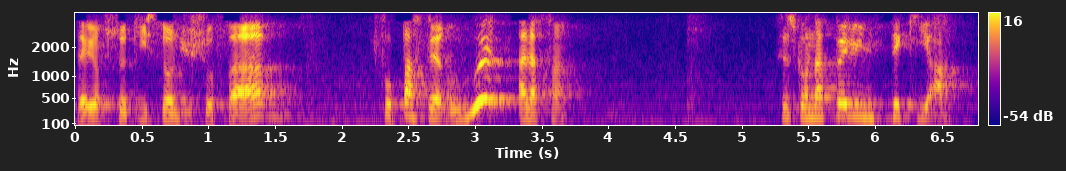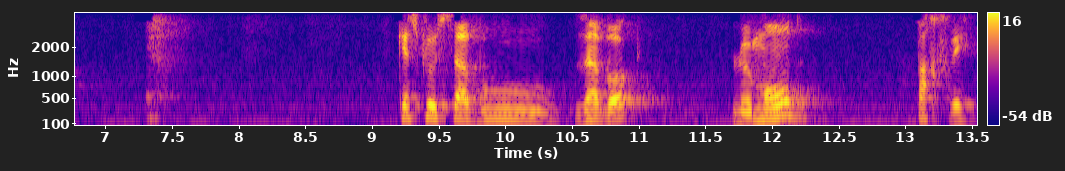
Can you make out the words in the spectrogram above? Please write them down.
D'ailleurs, ceux qui sont du chauffard, il ne faut pas faire à la fin. C'est ce qu'on appelle une tekia. Qu'est-ce que ça vous invoque? Le monde parfait,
